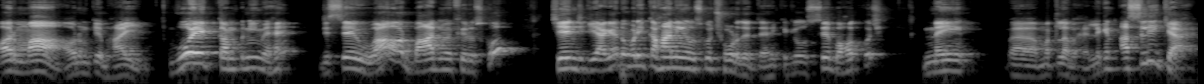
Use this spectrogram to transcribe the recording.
और माँ और उनके भाई, वो एक कंपनी में है, जिससे हुआ और बाद में फिर उसको चेंज किया गया तो बड़ी कहानी है, उसको छोड़ देते हैं, क्योंकि उससे बहुत कुछ नहीं मतलब है। लेकिन असली क्या है?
